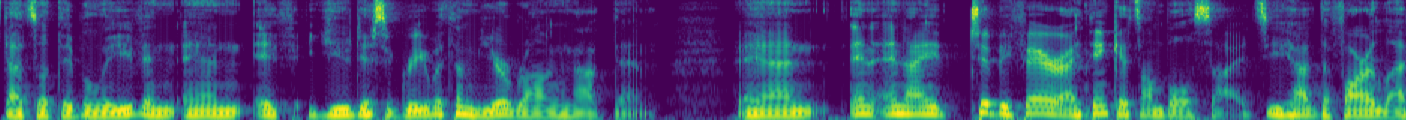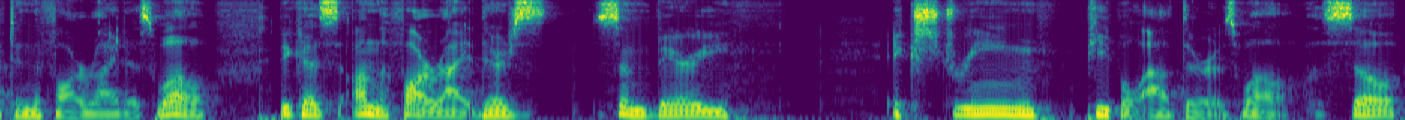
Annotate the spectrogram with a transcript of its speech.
that's what they believe. And and if you disagree with them you're wrong not them. And and and I to be fair I think it's on both sides. You have the far left and the far right as well because on the far right there's some very extreme people out there as well. So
